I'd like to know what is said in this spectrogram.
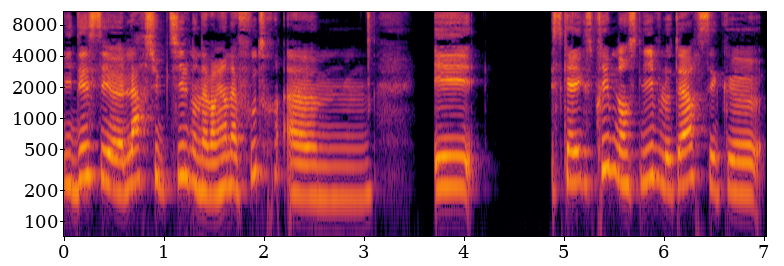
l'idée c'est l'art subtil d'en avoir rien à foutre. et ce qu'elle exprime dans ce livre, l'auteur, c'est que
